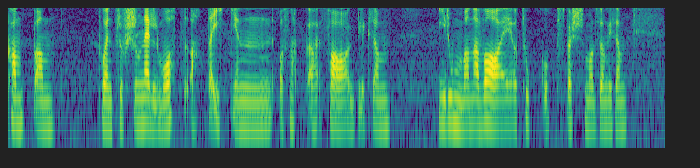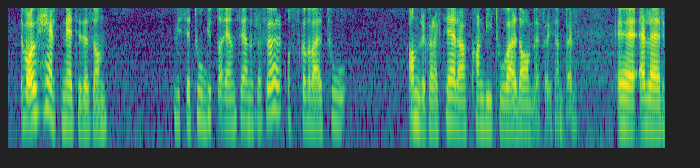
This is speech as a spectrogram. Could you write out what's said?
kampene på en profesjonell måte. Da, da gikk inn og snakka fag liksom, i rommene jeg var i, og tok opp spørsmål som liksom Det var jo helt ned til det sånn Hvis det er to gutter i en scene fra før, og så skal det være to andre karakterer, kan de to være damer, f.eks.? Eh, eller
